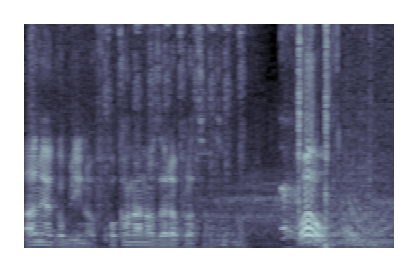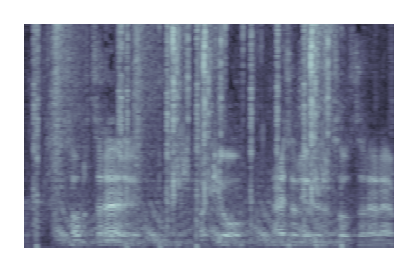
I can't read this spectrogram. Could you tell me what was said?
Armia goblinów, pokonano 0%. Wow! Sorcerery! Fuck you! Ja jestem jedynym sorcererem.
